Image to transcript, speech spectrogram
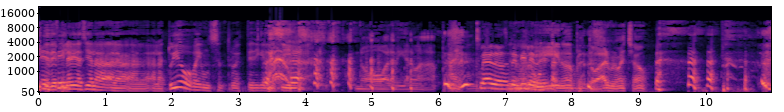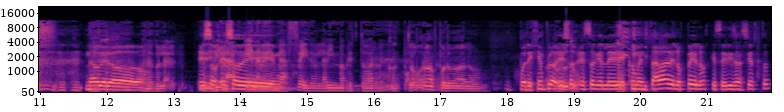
y te depiláis así a la, a, la, a, la, a la tuya o vais a un centro de estética así? no, a la mía no más. Claro, depíleme. Sí, no, presto árbol, no me ha echado. No, pero. Con la- Eso- eso de- Me, me afeito con la misma presto barba. Con todo, no, por lo malo. Por ejemplo, eso, eso que les comentaba de los pelos que se erizan, ¿cierto?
